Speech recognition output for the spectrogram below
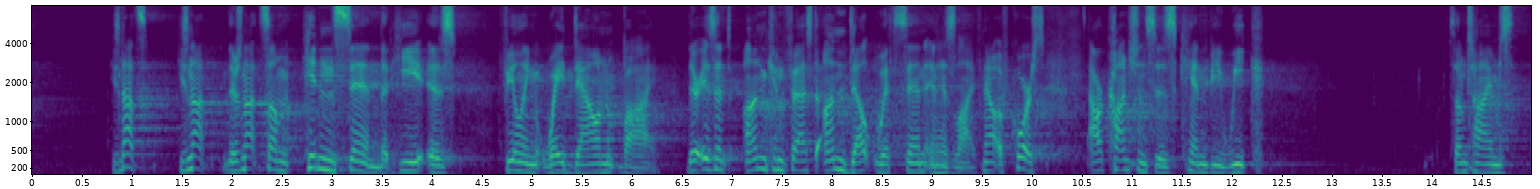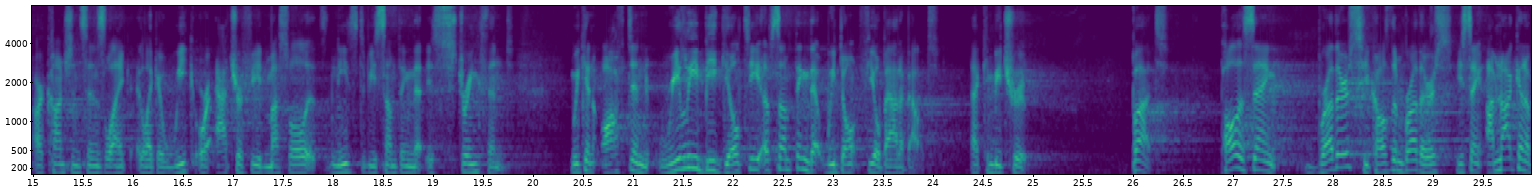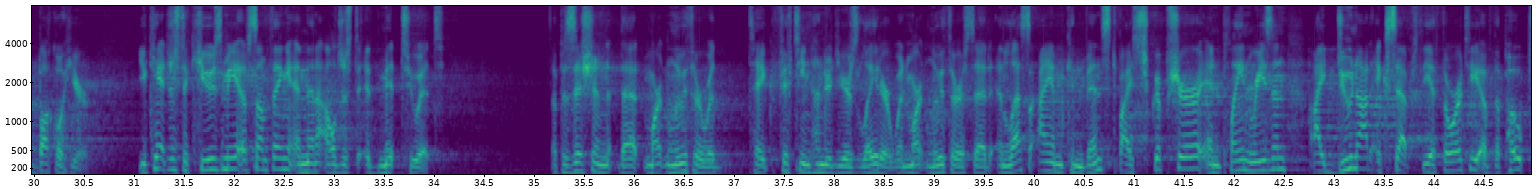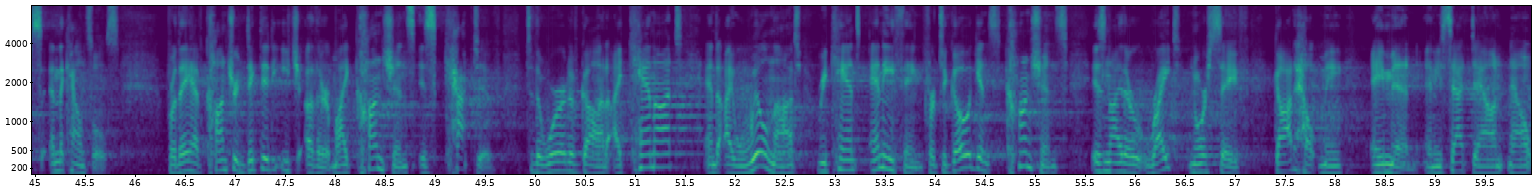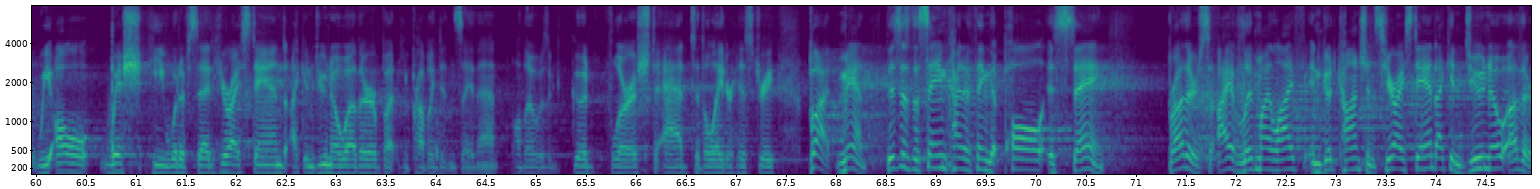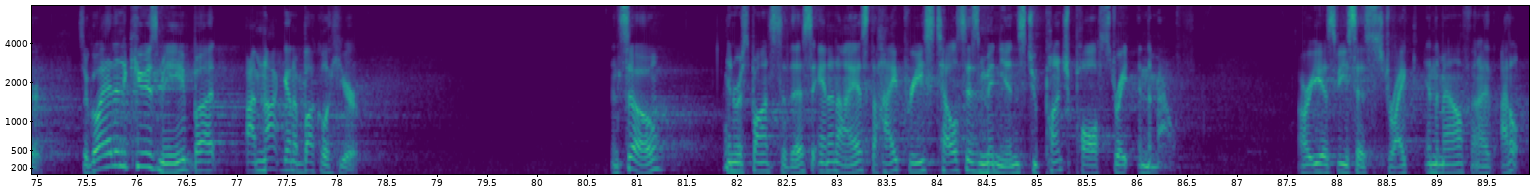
He's not, he's not, there's not some hidden sin that he is feeling weighed down by. There isn't unconfessed, undealt with sin in his life. Now, of course, our consciences can be weak. Sometimes our conscience is like, like a weak or atrophied muscle. It needs to be something that is strengthened. We can often really be guilty of something that we don't feel bad about. That can be true. But Paul is saying, brothers, he calls them brothers, he's saying, I'm not going to buckle here. You can't just accuse me of something and then I'll just admit to it a position that Martin Luther would take 1500 years later when Martin Luther said, Unless I am convinced by scripture and plain reason, I do not accept the authority of the popes and the councils, for they have contradicted each other. My conscience is captive to the word of God. I cannot and I will not recant anything, for to go against conscience is neither right nor safe. God help me. Amen. And he sat down. Now, we all wish he would have said, Here I stand, I can do no other, but he probably didn't say that, although it was a good flourish to add to the later history. But man, this is the same kind of thing that Paul is saying. Brothers, I have lived my life in good conscience. Here I stand, I can do no other. So go ahead and accuse me, but I'm not going to buckle here. And so, In response to this, Ananias, the high priest, tells his minions to punch Paul straight in the mouth. Our ESV says strike in the mouth, and I, I don't,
